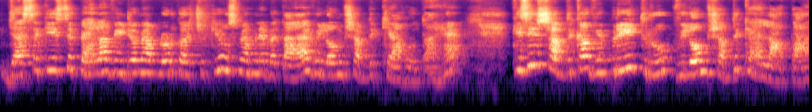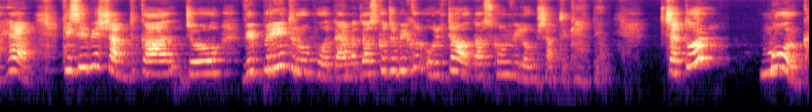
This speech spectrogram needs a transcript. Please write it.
जैसे कि इससे पहला वीडियो मैं अपलोड कर चुकी हूँ, उसमें हमने बताया विलोम शब्द क्या होता है। किसी शब्द का विपरीत रूप विलोम शब्द कहलाता है। किसी भी शब्द का जो विपरीत रूप होता है मतलब उसको जो बिल्कुल उल्टा होता है, उसको हम विलोम शब्द कहते हैं। चतुर, मूर्ख।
